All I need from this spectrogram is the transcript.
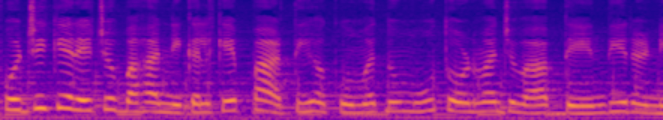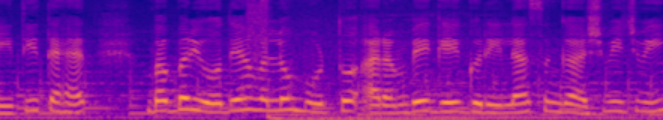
ਫੌਜੀ ਘੇਰੇ ਚੋਂ ਬਾਹਰ ਨਿਕਲ ਕੇ ਭਾਰਤੀ ਹਕੂਮਤ ਨੂੰ ਮੂੰਹ ਤੋੜਵਾਂ ਜਵਾਬ ਦੇਣ ਦੀ ਰਣਨੀਤੀ ਤਹਿਤ ਬੱਬਰ ਯੋਧਿਆਂ ਵੱਲੋਂ ਮੁੜ ਤੋਂ ਆਰੰਭੇ ਗਏ ਗੁਰੀਲਾ ਸੰਘਰਸ਼ ਵਿੱਚ ਵੀ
